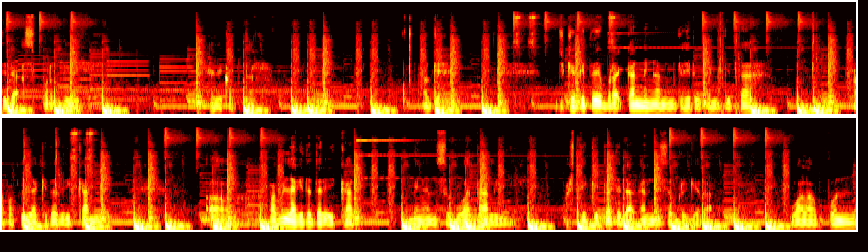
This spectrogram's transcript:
tidak seperti helikopter. Oke. Jika kita ibaratkan dengan kehidupan kita apabila kita terikat uh, apabila kita terikat dengan sebuah tali, pasti kita tidak akan bisa bergerak. Walaupun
